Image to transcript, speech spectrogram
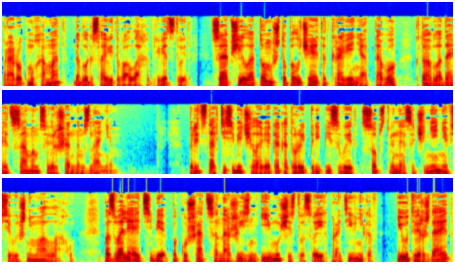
пророк Мухаммад, да благословит его Аллаха приветствует, сообщил о том, что получает откровение от того, кто обладает самым совершенным знанием. Представьте себе человека, который приписывает собственное сочинение Всевышнему Аллаху, позволяет себе покушаться на жизнь и имущество своих противников и утверждает,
